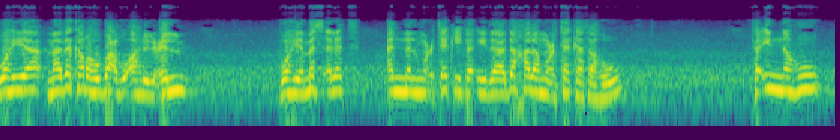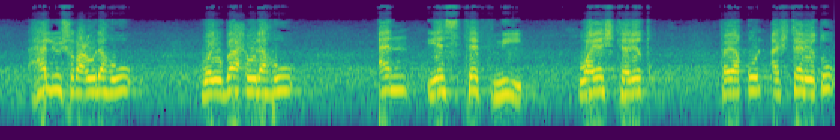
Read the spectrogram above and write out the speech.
وهي ما ذكره بعض أهل العلم وهي مسألة أن المعتكف إذا دخل معتكفه فإنه هل يشرع له ويباح له أن يستثني؟ ويشترط فيقول أشترط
